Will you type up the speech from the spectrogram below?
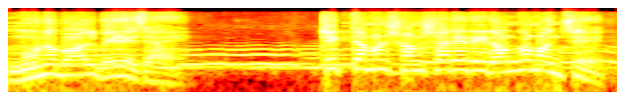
মনোবল বেড়ে যায়। ঠিক তেমন সংসারের এই রঙ্গমঞ্চে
